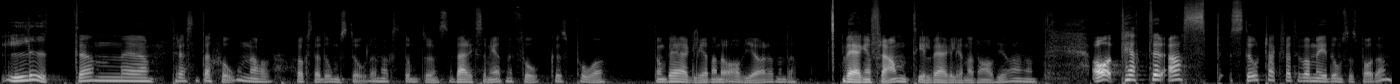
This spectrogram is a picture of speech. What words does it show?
liten eh, presentation av Högsta domstolen, Högsta domstolens verksamhet med fokus på de vägledande avgörandena vägen fram till vägledande avgöranden. Ja, Petter Asp, stort tack för att du var med i Domstolspodden.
